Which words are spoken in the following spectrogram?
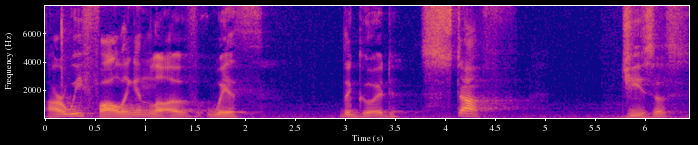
Are we falling in love with the good stuff? Jesus,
